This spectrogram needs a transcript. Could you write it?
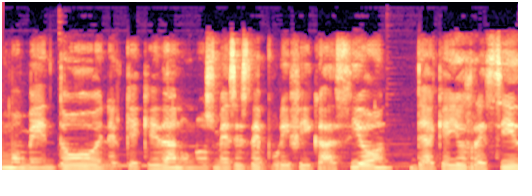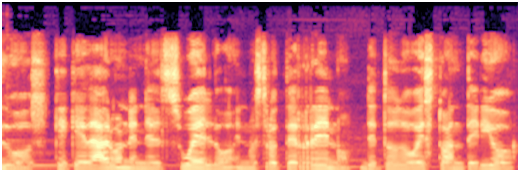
un momento en el que quedan unos meses de purificación de aquellos residuos que quedaron en el suelo, en nuestro terreno de todo esto anterior.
